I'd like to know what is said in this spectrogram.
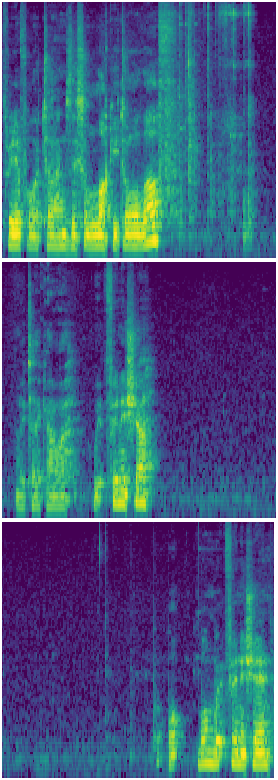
Three or four turns, this will lock it all off. We take our whip finisher. Put one whip finish in.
